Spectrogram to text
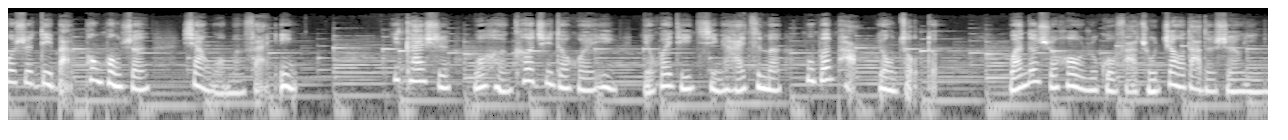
或是地板碰碰声向我们反映。一开始我很客气的回应，也会提醒孩子们不奔跑，用走的。玩的时候如果发出较大的声音，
